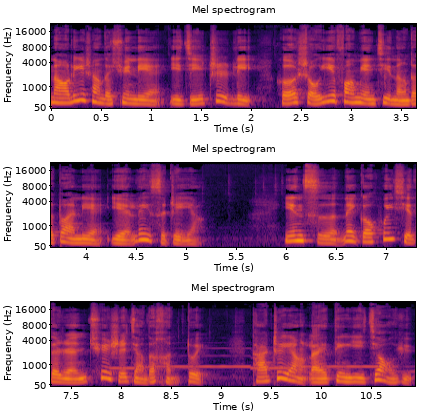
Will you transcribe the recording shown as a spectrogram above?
脑力上的训练以及智力和手艺方面技能的锻炼也类似这样。因此，那个诙谐的人确实讲得很对，他这样来定义教育：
